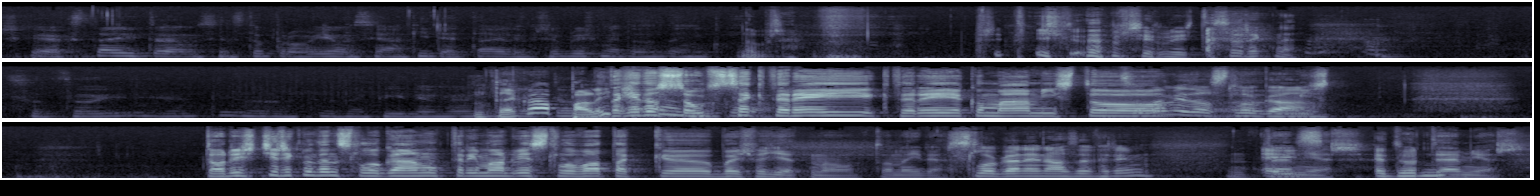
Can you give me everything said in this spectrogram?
Počkej, jak starý to je, musím si to prověřit, musím nějaký detaily, přibliž mi to zde někoho. Dobře. Přibližu. Přibliž, to se řekne. Co to je? To. No to je taková palička. Tak je to soudce, který, který jako má místo... Co tam je za slogan? míst- To, když ti řeknu ten slogan, který má dvě slova, tak uh, budeš vědět, no, to nejde. Slogan je název hry? Téměř. Ace Attorney? Téměř.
